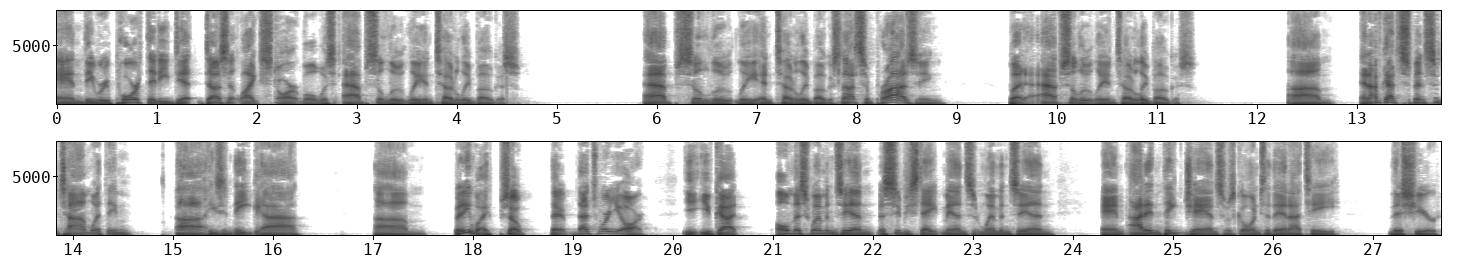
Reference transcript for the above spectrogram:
and the report that he did, doesn't like Starkville was absolutely and totally bogus. Absolutely and totally bogus. Not surprising, but absolutely and totally bogus. Um, and I've got to spend some time with him. Uh, he's a neat guy. Um, but anyway, so there, that's where you are. You, you've got Ole Miss women's in, Mississippi State men's and women's in, and I didn't think Jans was going to the NIT this year,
